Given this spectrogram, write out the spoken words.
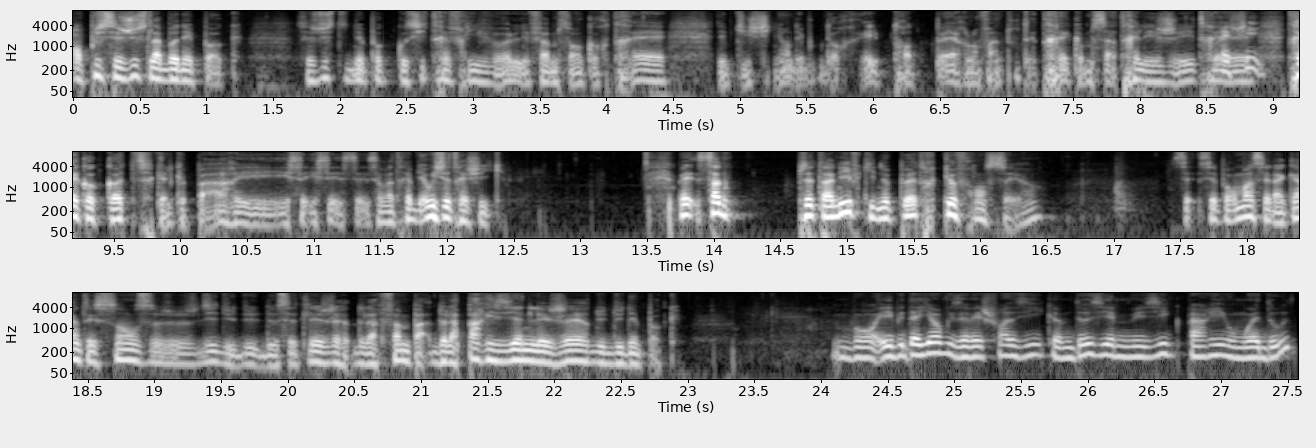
en plus, c'est juste la bonne époque. C'est juste une époque aussi très frivole. Les femmes sont encore très. des petits chignons, des boucles d'oreilles, trop de perles. Enfin, tout est très comme ça, très léger, très, Très cocotte quelque part. Et, ça va très bien. Oui, c'est très chic. Mais ça, c'est un livre qui ne peut être que français. hein. C'est pour moi, c'est la quintessence, je, dis, du- du- de cette légère, de la femme, de la parisienne légère du- d'une époque. Bon, et d'ailleurs, vous avez choisi comme deuxième musique Paris au mois d'août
